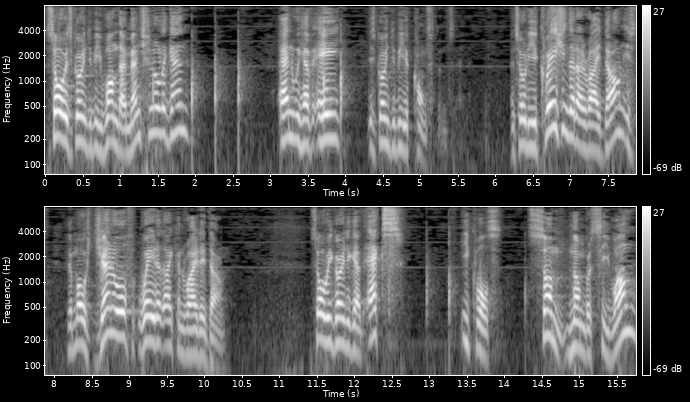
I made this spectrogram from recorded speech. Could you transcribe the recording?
So it's going to be one-dimensional again, and we have a is going to be a constant. And so the equation that I write down is the most general way that I can write it down. So we're going to get x equals some number c1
